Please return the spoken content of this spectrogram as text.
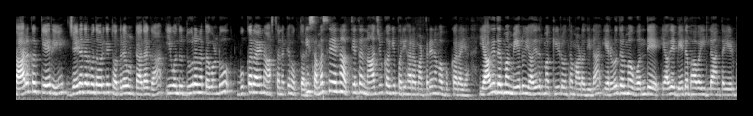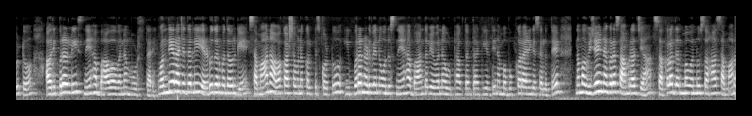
ತಾರಕಕ್ಕೇರಿ ಜೈನ ಧರ್ಮದವರಿಗೆ ತೊಂದರೆ ಉಂಟಾದಾಗ ಈ ಒಂದು ದೂರನ ತಗೊಂಡು ಬುಕ್ಕರಾಯನ ಆಸ್ಥಾನಕ್ಕೆ ಹೋಗ್ತಾರೆ. ಈ ಸಮಸ್ಯೆಯನ್ನು ಅತ್ಯಂತ ನಾಜೂಕಾಗಿ ಪರಿಹಾರ ಮಾಡ್ತಾರೆ ನಮ್ಮ ಬುಕ್ಕರಾಯ. ಯಾವುದೇ ಧರ್ಮ ಮೇಲು, ಯಾವುದೇ ಧರ್ಮ ಕೀಳು ಅಂತ ಮಾಡೋದಿಲ್ಲ. ಎರಡೂ ಧರ್ಮ ಒಂದೇ, ಯಾವುದೇ ಭೇದ ಭಾವ ಇಲ್ಲ ಅಂತ ಹೇಳ್ಬಿಟ್ಟು ಅವರಿಬ್ಬರಲ್ಲಿ ಸ್ನೇಹ ಭಾವವನ್ನ ಮೂಡಿಸ್ತಾರೆ. ಒಂದೇ ರಾಜ್ಯದಲ್ಲಿ ಎರಡೂ ಧರ್ಮದವರಿಗೆ ಸಮಾನ ಅವಕಾಶವನ್ನ ಕಲ್ಪಿಸಿಕೊಟ್ಟು ಇಬ್ಬರ ನಡುವೆನ ಒಂದು ಸ್ನೇಹ ಬಾಂಧವ್ಯವನ್ನು ಹುಟ್ಟಾಕ್ತಂತಹ ಕೀರ್ತಿ ನಮ್ಮ ಬುಕ್ಕರಾಯನಿಗೆ ಸಲ್ಲುತ್ತೆ. ನಮ್ಮ ವಿಜಯನಗರ ಸಾಮ್ರಾಜ್ಯ ಸಕಲ ಧರ್ಮವನ್ನು ಸಹ ಸಮಾನ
